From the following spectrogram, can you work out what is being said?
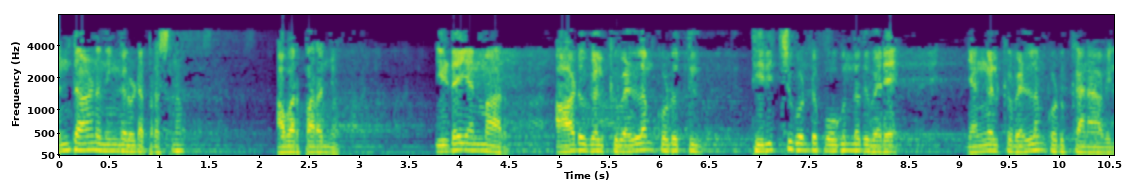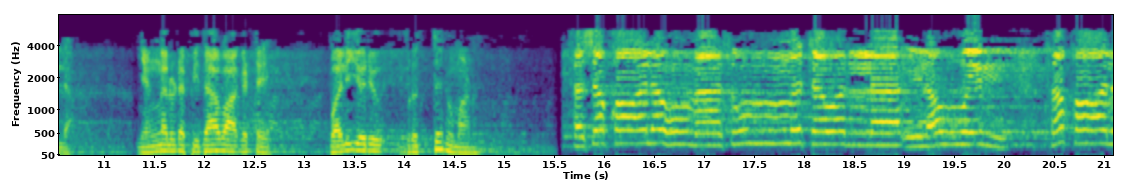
എന്താണ് നിങ്ങളുടെ പ്രശ്നം? അവർ പറഞ്ഞു ഇടയന്മാർ ആടുകൾക്ക് വെള്ളം കൊടുത്ത് തിരിച്ചുകൊണ്ടുപോകുന്നതുവരെ ഞങ്ങൾക്ക് വെള്ളം കൊടുക്കാനാവില്ല ഞങ്ങളുടെ പിതാവാകട്ടെ വലിയൊരു വൃദ്ധനുമാണ് فسقى لهما ثم تولى إلى الظل فقال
